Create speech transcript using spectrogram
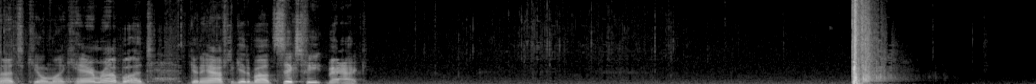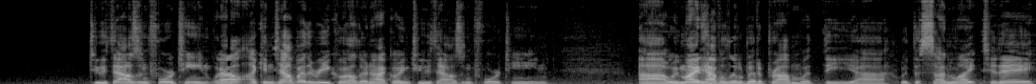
Not to kill my camera, but gonna have to get about six feet back. 2014. Well, I can tell by the recoil they're not going 2014. Uh, we might have a little bit of problem with the uh, with the sunlight today.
